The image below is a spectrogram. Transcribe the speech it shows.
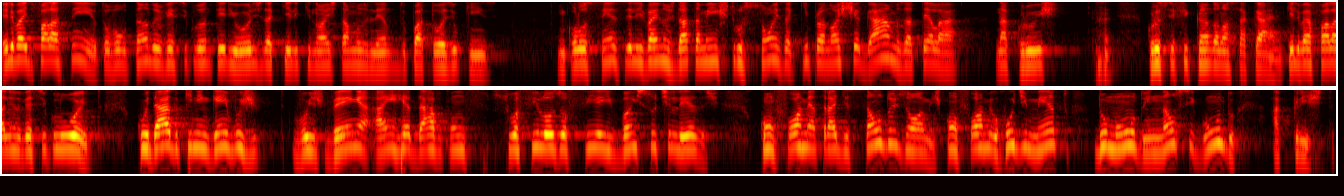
ele vai falar assim: eu estou voltando aos versículos anteriores daquele que nós estamos lendo, do 14 e o 15. Em Colossenses, ele vai nos dar também instruções aqui para nós chegarmos até lá, na cruz, crucificando a nossa carne. Que ele vai falar ali no versículo 8: Cuidado que ninguém vos, vos venha a enredar com sua filosofia e vãs sutilezas, conforme a tradição dos homens, conforme o rudimento do mundo, e não segundo a Cristo.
